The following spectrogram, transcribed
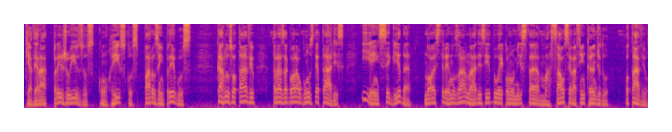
que haverá prejuízos com riscos para os empregos? Carlos Otávio traz agora alguns detalhes e, em seguida, nós teremos a análise do economista Marçal Serafim Cândido. Otávio.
